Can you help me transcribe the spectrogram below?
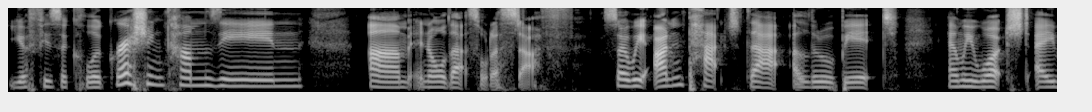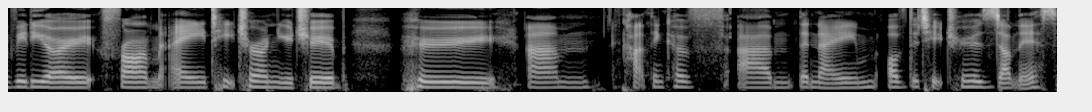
your physical aggression comes in um, and all that sort of stuff. So we unpacked that a little bit and we watched a video from a teacher on YouTube who um, I can't think of um, the name of the teacher who's done this,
